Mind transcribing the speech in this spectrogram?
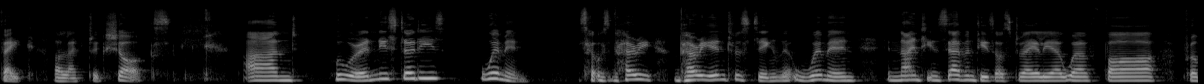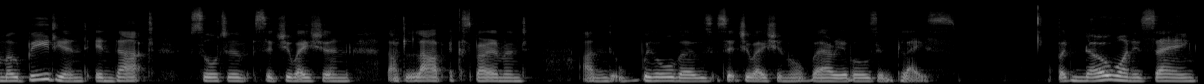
fake electric shocks. And who were in these studies? Women. So it was very, very interesting that women in 1970s Australia were far from obedient in that sort of situation, that lab experiment, and with all those situational variables in place. But no one is saying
